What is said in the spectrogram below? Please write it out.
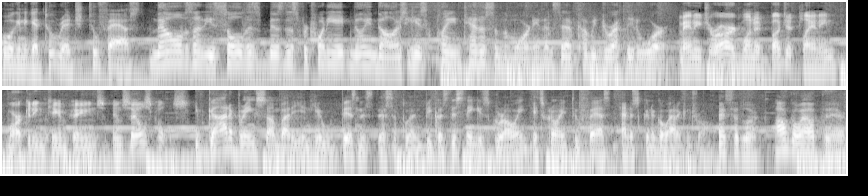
who were going to get too rich too fast. Now all of a sudden he's sold his business for $28 million. He's playing tennis in the morning instead of coming directly to work. Manny Gerard wanted budget planning, marketing campaigns, and sales goals. You've got to bring somebody in here with business discipline because this thing is growing, it's growing too fast, and it's going to go out of control. I said, look, I'll go out there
